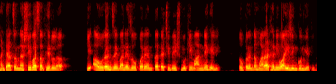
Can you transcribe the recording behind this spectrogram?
पण त्याचं नशीब असं फिरलं की औरंगजेबाने जोपर्यंत त्याची देशमुखी मान्य केली तोपर्यंत मराठ्यांनी वाई जिंकून घेतलं.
